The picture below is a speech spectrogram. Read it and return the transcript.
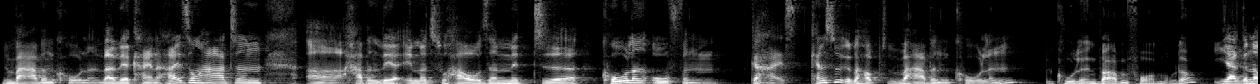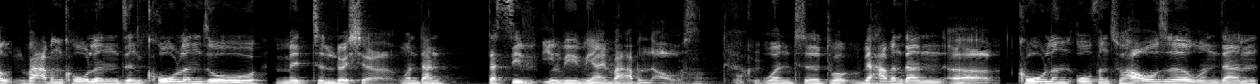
Wabenkohlen. Weil wir keine Heizung hatten, äh, haben wir immer zu Hause mit äh, Kohlenofen geheizt. Kennst du überhaupt Wabenkohlen? Kohle in Wabenform, oder? Ja, genau. Wabenkohlen sind Kohlen so mit Löcher und dann, das sieht irgendwie wie ein Waben aus. Okay. Und äh, wir haben dann äh, Kohlenofen zu Hause und dann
